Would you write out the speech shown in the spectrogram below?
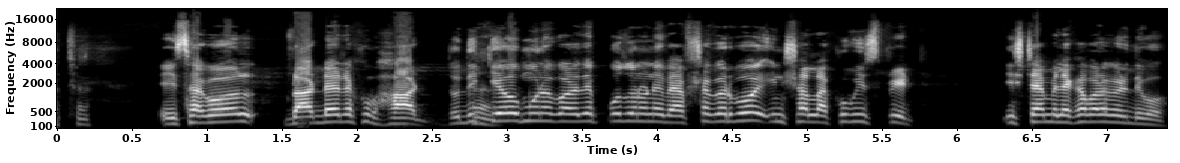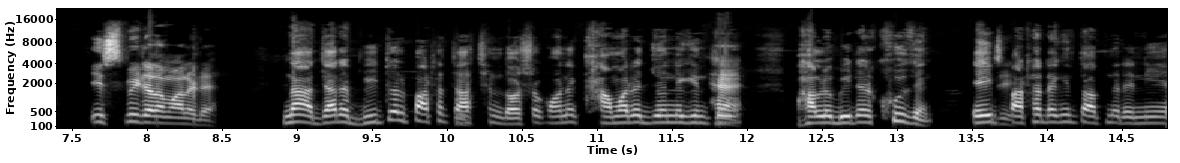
আচ্ছা। এই ছাগল ব্লাড ডায়টা খুব হার্ড যদি হ্যাঁ। কেউ মনে করে যে প্রজননে ব্যবসা করব ইনশাল্লাহ খুব স্পিড ইস্টাইমে লেখাপড়া করে দিব। স্পিড আলা মাল এটা না যারা বিটল পাঠা চাচ্ছেন দর্শক অনেক খামারের জন্য কিন্তু হ্যাঁ। ভালো বিটার খুঁজেন। এই পাঠাটা কিন্তু আপনারা নিয়ে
